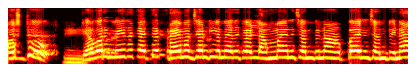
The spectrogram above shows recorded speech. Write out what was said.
ఫస్ట్ ఎవరి మీదకైతే ప్రేమ జంటల మీదకి వెళ్ళి అమ్మాయిని చంపినా అబ్బాయిని చంపినా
